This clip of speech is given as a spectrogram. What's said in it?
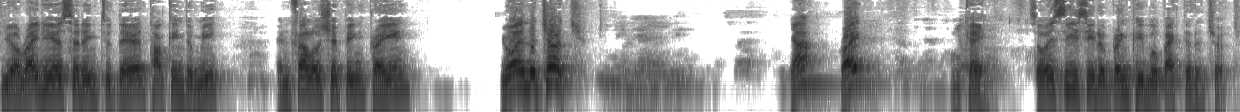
You're right here sitting to there talking to me and fellowshipping, praying. You're in the church. Yeah, right? Okay. So it's easy to bring people back to the church.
